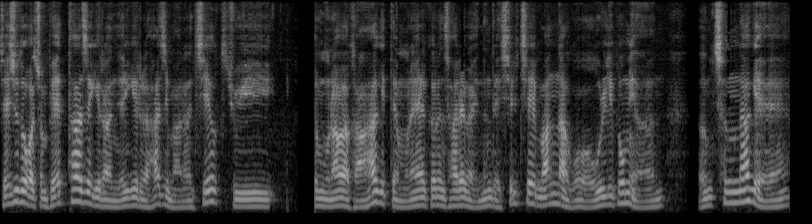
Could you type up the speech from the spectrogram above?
제주도가 좀 배타적이라는 얘기를 하지만 지역주의 문화가 강하기 때문에 그런 사례가 있는데 실제 만나고 어울리 보면 엄청나게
